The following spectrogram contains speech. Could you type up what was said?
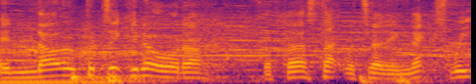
In no particular order, the first act returning next week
